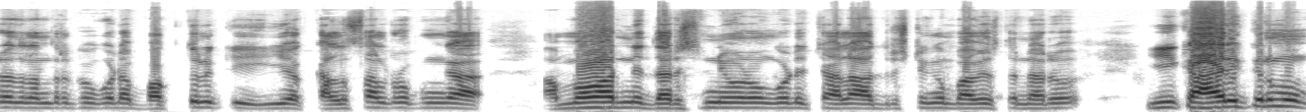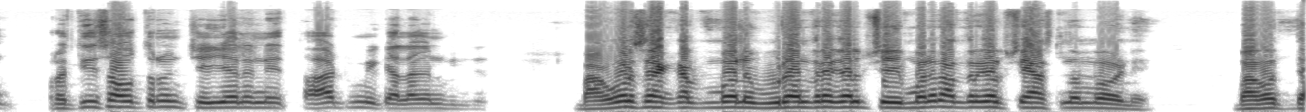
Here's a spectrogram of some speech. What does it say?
ప్రజలందరికీ కూడా భక్తులకి ఈ యొక్క కలశాల రూపంగా అమ్మవారిని దర్శనం కూడా చాలా అదృష్టంగా భావిస్తున్నారు. ఈ కార్యక్రమం ప్రతి సంవత్సరం చేయాలనే థాట్ మీకు ఎలా అనిపించింది? భగవాన్ సంకల్పం అని ఊరందరూ కలిపి చేయమని అందరూ కలిపి చేస్తున్నాం బాగుంది భగవంత్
